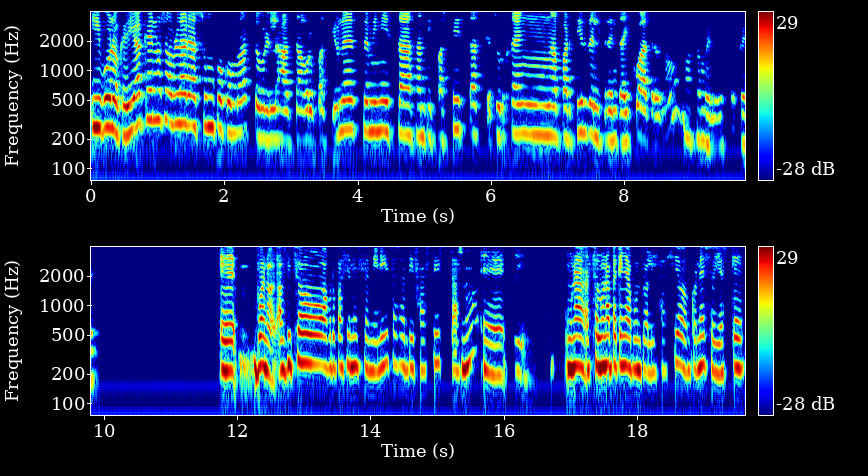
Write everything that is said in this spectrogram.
Y bueno, quería que nos hablaras un poco más sobre las agrupaciones feministas antifascistas que surgen a partir del 34, ¿no? Más o menos, ¿o qué? Eh, bueno, has dicho agrupaciones feministas, antifascistas, ¿no? Eh, sí. Solo una pequeña puntualización con eso, y es que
